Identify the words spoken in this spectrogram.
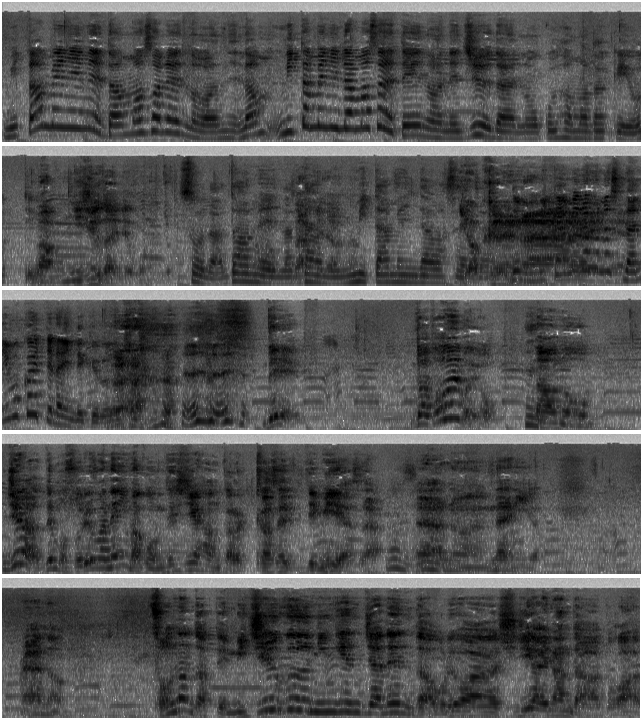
見た目にね騙されるのはねな見た目に騙されていいのはね10代のお子様だけよっていう。うん、あ20代でこの人。そうだダメだダメだ。ダメ見た目に騙されよくない。たでも見た目の話何も書いてないんだけどね。でだ例えばよ、うん。あのじゃあでもそれはね今この天津飯から聞かせてみりゃさ、うんうん。あの何よあのそんなんだって道行く人間じゃねえんだ俺は知り合いなんだとか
